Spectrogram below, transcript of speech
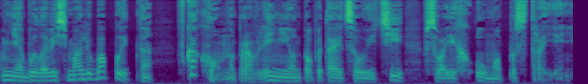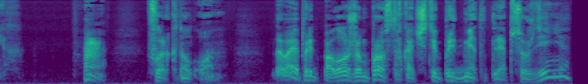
мне было весьма любопытно, в каком направлении он попытается уйти в своих умопостроениях. «Хм», — фыркнул он, Давай предположим, просто в качестве предмета для обсуждения,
